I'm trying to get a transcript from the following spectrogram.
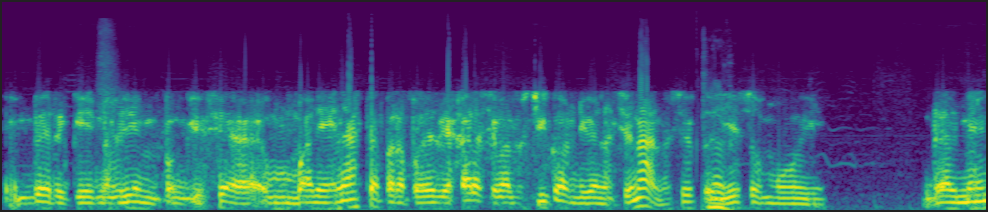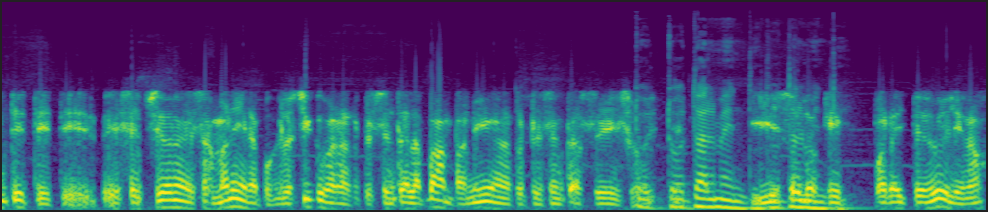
ver que nos den, que sea un vale de nasta para poder viajar a llevar a los chicos a nivel nacional, ¿no es cierto? Y eso es muy, realmente te, te, decepciona de esa manera, porque los chicos van a representar la Pampa, no iban a representarse ellos. Totalmente. Y eso es lo que por ahí te duele, ¿no?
